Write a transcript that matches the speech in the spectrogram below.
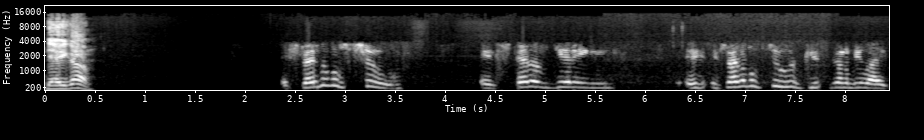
There you go. Expendables 2, instead of getting. Expendables 2 is going to be like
